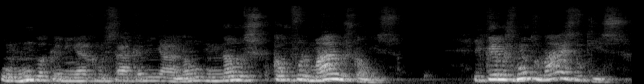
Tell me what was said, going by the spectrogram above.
o mundo a caminhar como está a caminhar, não, não nos conformarmos com isso. E queremos muito mais do que isso.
